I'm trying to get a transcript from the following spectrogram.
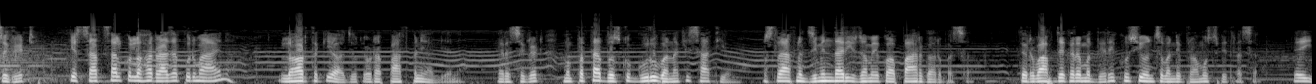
सिगरेट? के सात सालको लहर राजापुरमा आएन? लहर त के हजुर एउटा पात पनि हल्लिएन हेर सिगरेट म प्रताप ध्वजको गुरु भन्न कि साथी हो? उसलाई आफ्नो जिम्मेदारी जमेको अपार गर्व छ। त्यो रवाफ देखेर म धेरै खुसी हुन्छ भन्ने भ्रमुसभित्र छ। यही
